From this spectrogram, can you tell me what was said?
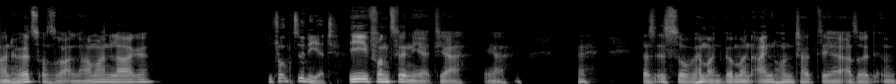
Man hört es, unsere Alarmanlage. Die funktioniert. Die funktioniert, ja, ja. Das ist so, wenn man, wenn man einen Hund hat, der, also, ähm,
